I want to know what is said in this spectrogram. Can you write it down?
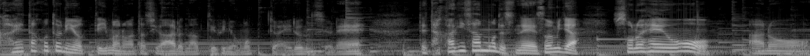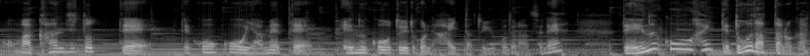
変えたことによって今の私があるなっていうふうに思ってはいるんですよね。で、高木さんもですね、そういう意味ではその辺を、あの、まあ感じ取って、で、高校を辞めて N 校というところに入ったということなんですよね。で、N 校入ってどうだったのかっ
